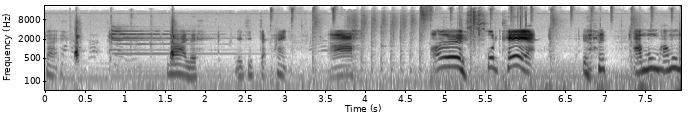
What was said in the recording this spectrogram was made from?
ใช่ ได้เลย เดี๋ยวจะจัดให้ อ่าเอ้ยโคตรเท่อะเดี๋ยวหามุมหามุม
